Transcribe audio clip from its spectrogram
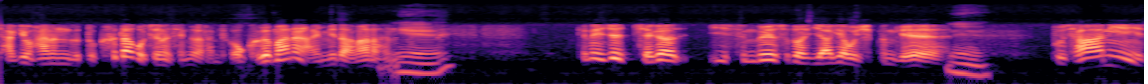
작용하는 것도 크다고 저는 생각을 합니다. 꼭 그것만은 아닙니다만은 예. 근데 이제 제가 이 선거에서도 이야기하고 싶은 게 예. 부산이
